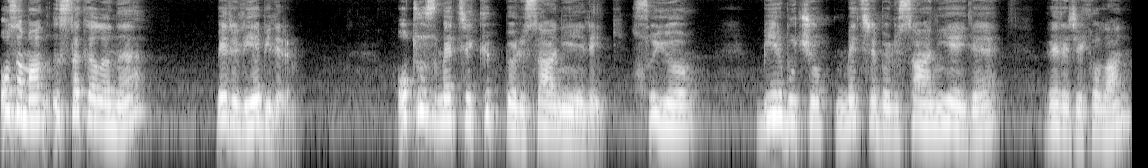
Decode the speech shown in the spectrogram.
O zaman ıslak alanı belirleyebilirim. 30 metre küp bölü saniyelik suyu 1,5 metre bölü saniye ile verecek olan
